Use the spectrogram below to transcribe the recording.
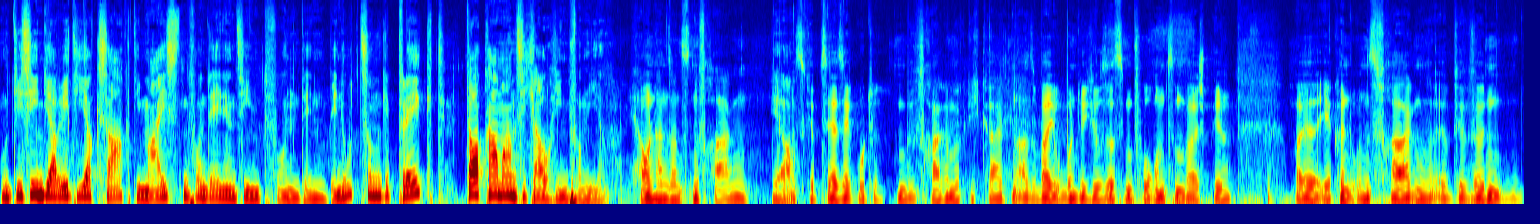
Und die sind ja, wie dir gesagt, die meisten von denen sind von den Benutzern gepflegt. Da kann man sich auch informieren. Ja, und ansonsten Fragen. Ja, Es gibt sehr, sehr gute Fragemöglichkeiten. Also bei Ubuntu Users im Forum zum Beispiel, weil ihr könnt uns fragen, wir würden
